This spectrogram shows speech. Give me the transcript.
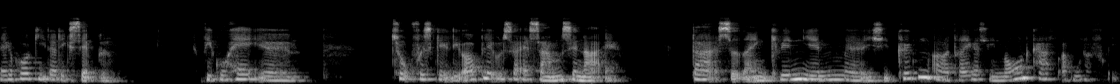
Jeg kan prøve at give dig et eksempel. Vi kunne have øh, to forskellige oplevelser af samme scenarie. Der sidder en kvinde hjemme øh, i sit køkken og drikker sin morgenkaffe, og hun har fri.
